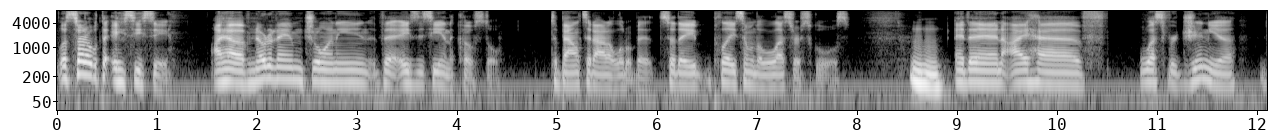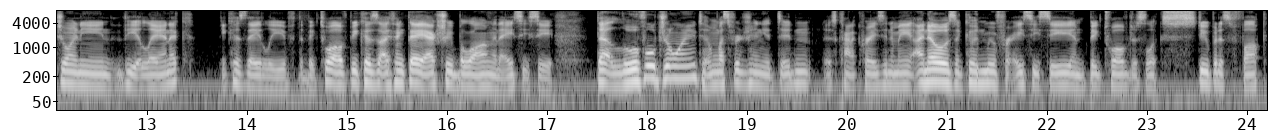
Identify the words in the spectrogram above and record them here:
Let's start out with the ACC. I have Notre Dame joining the ACC and the Coastal to balance it out a little bit. So they play some of the lesser schools. Mm-hmm. And then I have West Virginia joining the Atlantic because they leave the Big 12 because I think they actually belong in the ACC. That Louisville joined and West Virginia didn't is kind of crazy to me. I know it was a good move for ACC and Big 12 just looks stupid as fuck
